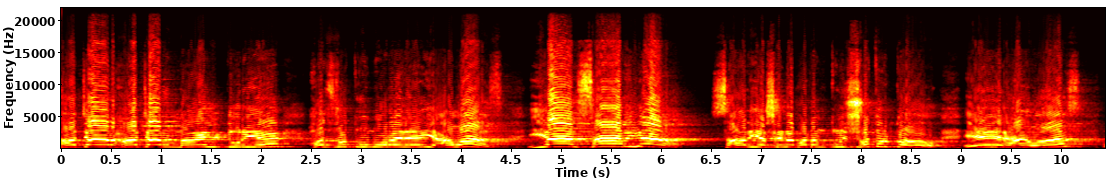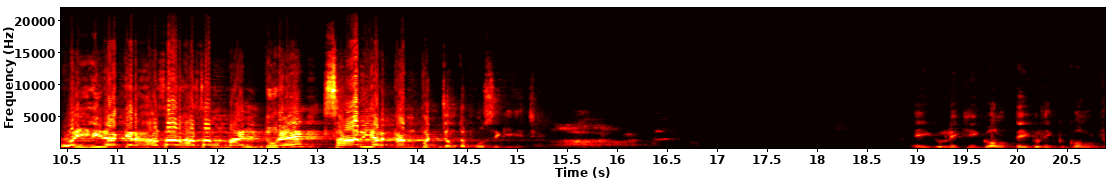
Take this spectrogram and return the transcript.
হাজার হাজার মাইল দূরিয়ে হজরত উমরের এই আওয়াজ, ইয়া সারিয়া সারিয়া সেনাপ্রধান, তুমি সতর্ক। এ আওয়াজ ওই ইরাকের হাজার হাজার মাইল দূরে সারিয়ার কান পর্যন্ত পৌঁছে গিয়েছে। এইগুলি কি গল্প এইগুলি গল্প?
